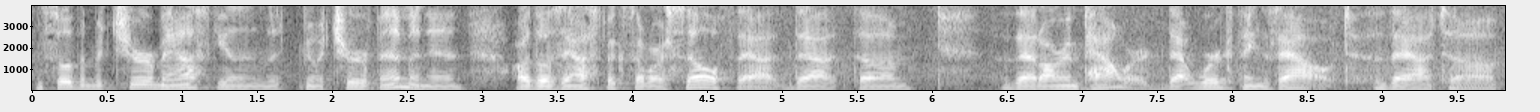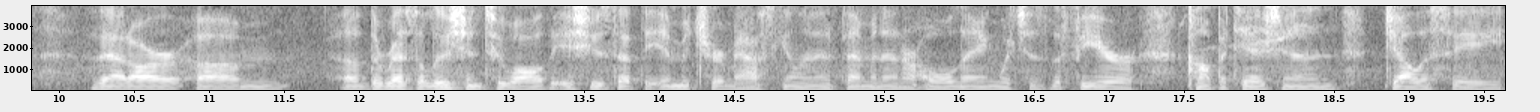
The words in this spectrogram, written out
And so the mature masculine and the mature feminine are those aspects of ourself that that um, that are empowered, that work things out, that uh, that are um, uh, the resolution to all the issues that the immature masculine and feminine are holding, which is the fear, competition, jealousy,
